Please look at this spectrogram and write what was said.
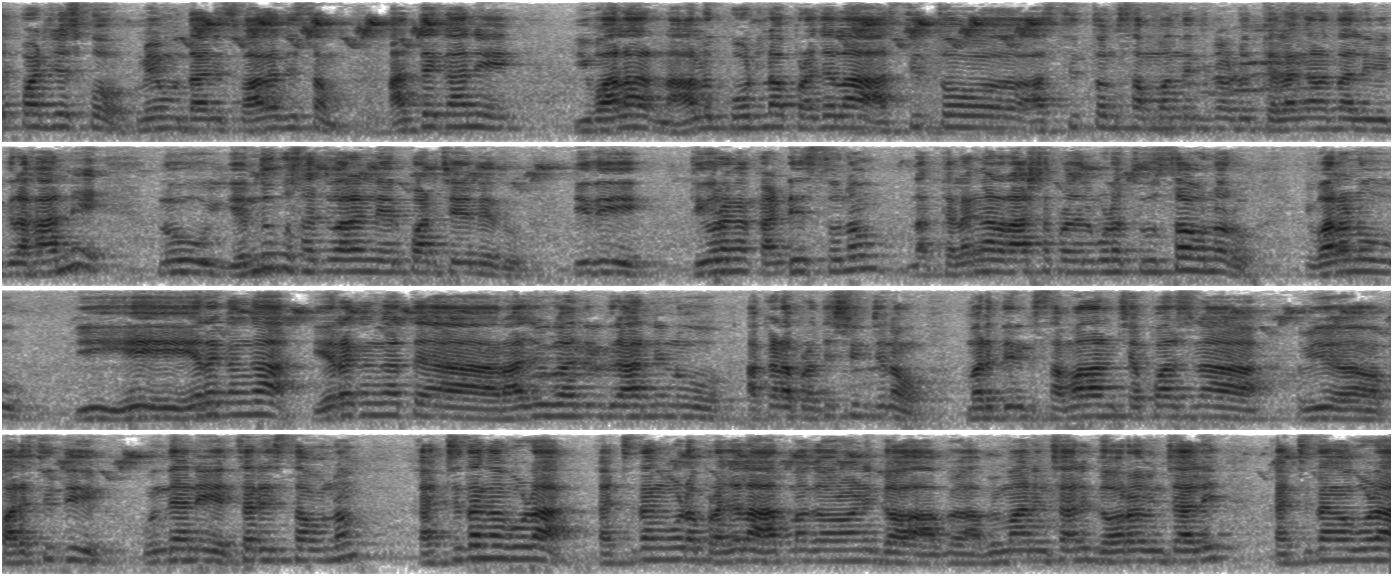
ఏర్పాటు చేసుకో. మేము దాన్ని స్వాగతిస్తాం. అంతేకాని ఇవాళ నాలుగు కోట్ల ప్రజల అస్తిత్వం అస్తిత్వం సంబంధించినటువంటి తెలంగాణ తల్లి విగ్రహాన్ని నువ్వు ఎందుకు సచివాలయాన్ని ఏర్పాటు చేయలేదు? ఇది తీవ్రంగా ఖండిస్తున్నాం. తెలంగాణ రాష్ట్ర ప్రజలు కూడా చూస్తూ ఉన్నారు. ఇవాళ నువ్వు ఈ ఏ ఏ రకంగా ఏ రకంగా రాజీవ్ గాంధీ విగ్రహాన్ని నువ్వు అక్కడ ప్రతిష్ఠించినావు? మరి దీనికి సమాధానం చెప్పాల్సిన పరిస్థితి ఉందని హెచ్చరిస్తూ ఉన్నాం. ఖచ్చితంగా కూడా ఖచ్చితంగా కూడా ప్రజల ఆత్మగౌరవాన్ని అభిమానించాలి గౌరవించాలి. ఖచ్చితంగా కూడా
